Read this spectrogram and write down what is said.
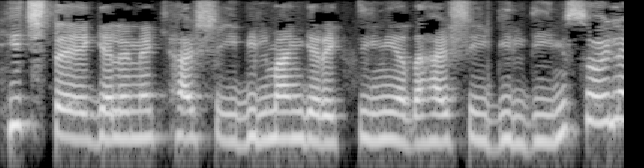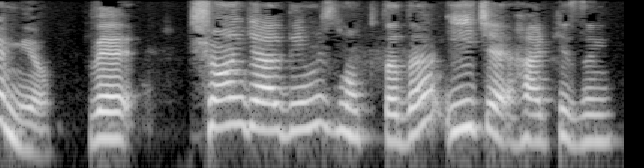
hiç de gelenek her şeyi bilmen gerektiğini ya da her şeyi bildiğini söylemiyor. Ve şu an geldiğimiz noktada iyice herkesin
